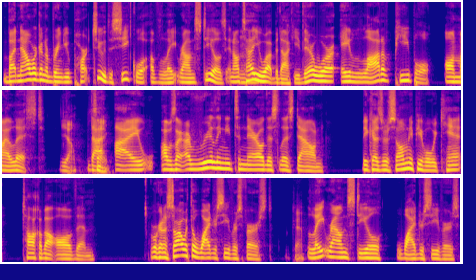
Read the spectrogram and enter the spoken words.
But now we're going to bring you part two, the sequel of late round steals. And I'll tell Mhm. you what, Badaki, there were a lot of people on my list Yeah. that Same. I I was like, I really need to narrow this list down because there's so many people we can't talk about all of them. We're gonna start with the wide receivers first. Okay. Late round steal wide receivers.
